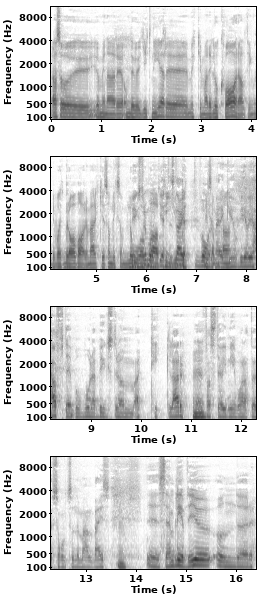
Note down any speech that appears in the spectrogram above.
Alltså eh, jag menar eh, om det gick ner eh, mycket det låg kvar allting och det var ett bra varumärke som liksom låg Byggström bara har ett jättestarkt pyrde, liksom. varumärke Ja. och vi har ju haft det på våra Byggström-artiklar. Mm. Fast det har ju mer varit att det har sålts under Malmbergs. Eh, Sen blev det ju under...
